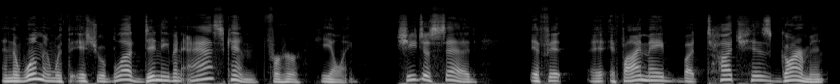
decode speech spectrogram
And the woman with the issue of blood didn't even ask him for her healing. She just said, "If it if I may but touch his garment,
